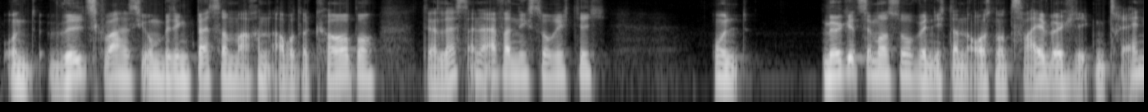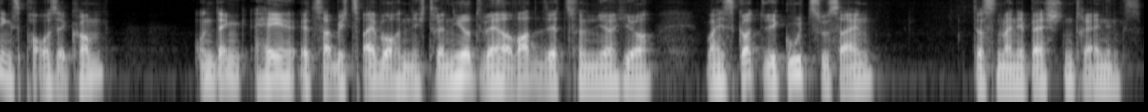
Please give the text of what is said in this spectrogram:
und will es quasi unbedingt besser machen, aber der Körper, der lässt einen einfach nicht so richtig. Und mir geht's immer so, wenn ich dann aus einer zweiwöchigen Trainingspause komme und denk, hey, jetzt habe ich zwei Wochen nicht trainiert, wer erwartet jetzt von mir hier, weiß Gott, wie gut zu sein, das sind meine besten Trainings.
